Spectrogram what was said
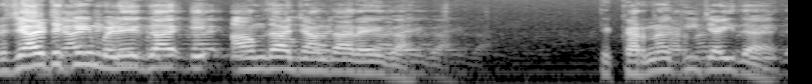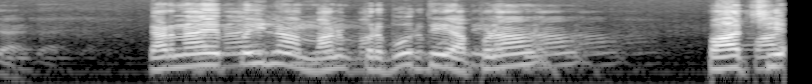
ਰਿਜ਼ਲਟ ਕੀ ਮਿਲੇਗਾ? ਇਹ ਆਉਂਦਾ ਜਾਂਦਾ ਰਹੇਗਾ। ਤੇ ਕਰਨਾ ਕੀ ਚਾਹੀਦਾ ਹੈ? ਕਰਨਾ ਇਹ ਪਹਿਲਾਂ ਮਨ ਪ੍ਰਬੋਧੇ ਆਪਣਾ ਪਾਛੇ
